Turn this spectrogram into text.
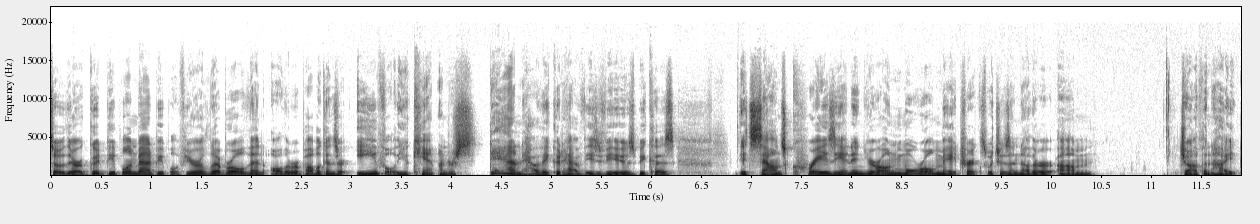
So there are good people and bad people. If you're a liberal, then all the Republicans are evil. You can't understand how they could have these views because it sounds crazy. And in your own moral matrix, which is another um, Jonathan Haidt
